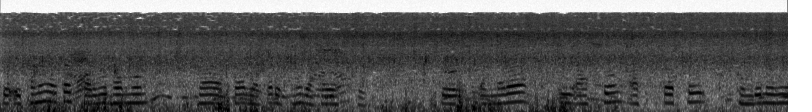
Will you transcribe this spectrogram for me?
তো এখানে একটা সর্বধর্ম বা একটা ব্যাপার এখানে দেখা যাচ্ছে। তো আপনারা এই আশ্রম আস্তে আস্তে সুন্দর নেমে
